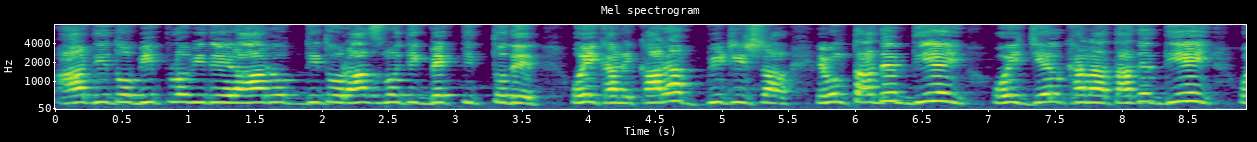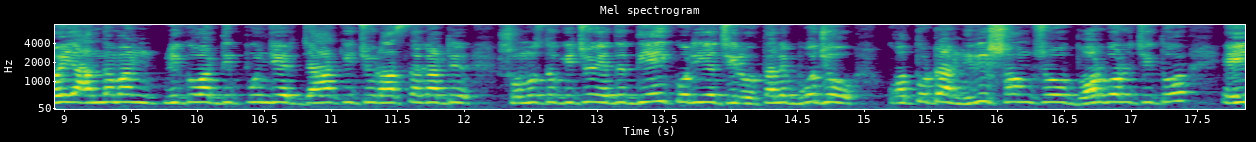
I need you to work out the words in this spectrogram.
আর দিত বিপ্লবীদের, আর দিত রাজনৈতিক ব্যক্তিত্বদের। ওইখানে কারা? ব্রিটিশরা। এবং তাদের দিয়েই ওই জেলখানা, তাদের দিয়েই ওই আন্দামান নিকোবর দ্বীপপুঞ্জের যা কিছু রাস্তাঘাটের সমস্ত কিছু এদের দিয়েই করিয়েছিল। তাহলে বোঝো কতটা নিরসংস বর্বরচিত এই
